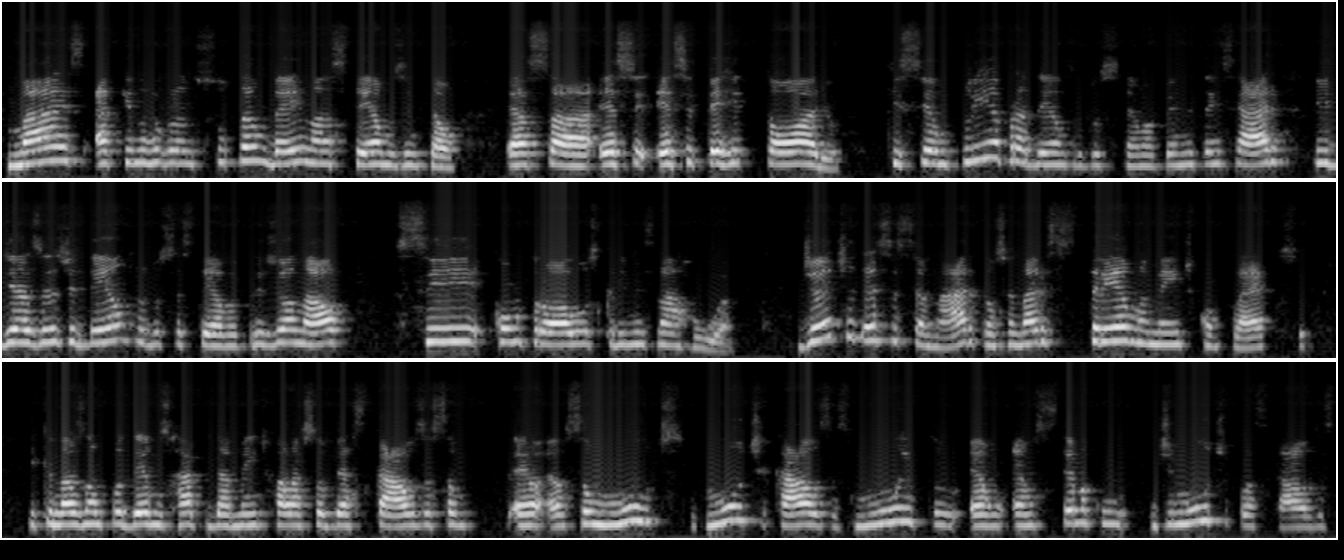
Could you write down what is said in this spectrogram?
Mas aqui no Rio Grande do Sul também nós temos, então, essa, esse, esse território que se amplia para dentro do sistema penitenciário e, de, às vezes, de dentro do sistema prisional, se controla os crimes na rua. Diante desse cenário, que é um cenário extremamente complexo e que nós não podemos rapidamente falar sobre as causas, são, é, é são multi, multicausas, muito, é um, é um sistema com, de múltiplas causas,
